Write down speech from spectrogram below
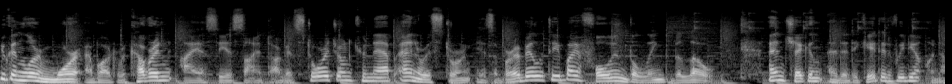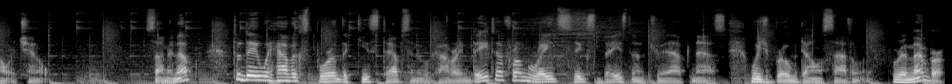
You can learn more about recovering ISCSI target storage on QNAP and restoring its operability by following the link below and checking a dedicated video on our channel. Summing up, today we have explored the key steps in recovering data from RAID 6 based on QNAP NAS, which broke down suddenly. Remember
